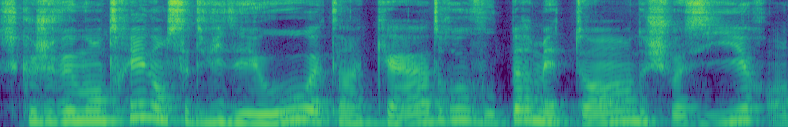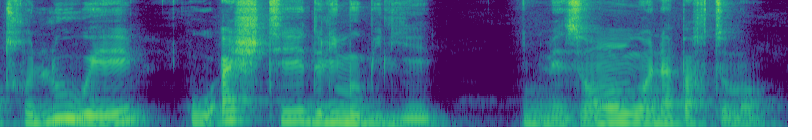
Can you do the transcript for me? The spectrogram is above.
Ce que je vais montrer dans cette vidéo est un cadre vous permettant de choisir entre louer ou acheter de l'immobilier, une maison ou un appartement.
